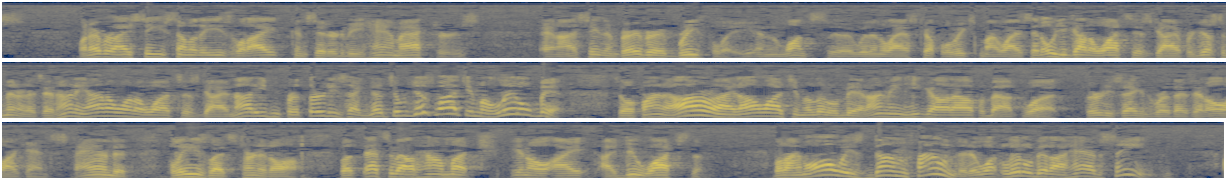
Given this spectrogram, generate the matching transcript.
Whenever I see some of these, what I consider to be ham actors, and I see them very, very briefly. And once uh, within the last couple of weeks, my wife said, "Oh, you got to watch this guy for just a minute." I said, "Honey, I don't want to watch this guy, not even for 30 seconds. Just watch him a little bit." So finally, all right, I'll watch him a little bit. I mean, he got off about what 30 seconds worth. I said, "Oh, I can't stand it. Please, let's turn it off." But that's about how much you know I I do watch them. But I'm always dumbfounded at what little bit I have seen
